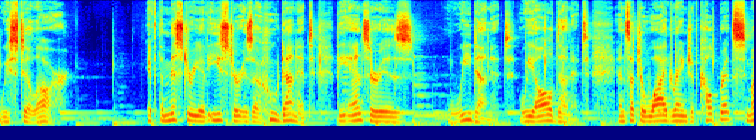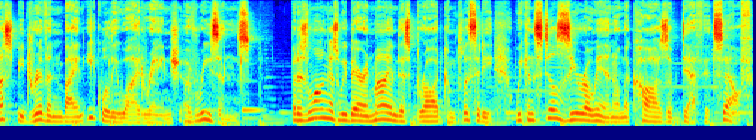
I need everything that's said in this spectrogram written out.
We still are. If the mystery of Easter is a who done it, the answer is we done it. We all done it. And such a wide range of culprits must be driven by an equally wide range of reasons. But as long as we bear in mind this broad complicity, we can still zero in on the cause of death itself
